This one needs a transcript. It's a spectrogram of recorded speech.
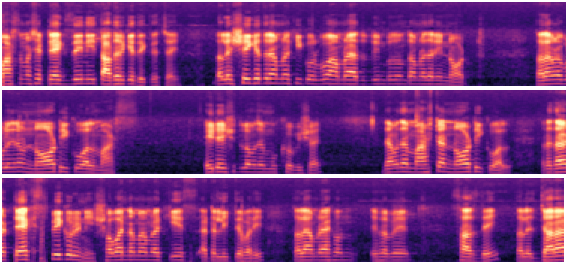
মার্চ মাসে ট্যাক্স দেয়নি, তাদেরকে দেখতে চাই। তাহলে সেই ক্ষেত্রে আমরা কি করব? আমরা এতদিন পর্যন্ত আমরা জানি নট তাহলে আমরা বলে দিলাম নট ইকুয়াল মার্কস এটাই শুধু আমাদের মুখ্য বিষয়। যে আমাদের মার্কসটা নট ইকুয়াল তাহলে যারা ট্যাক্স পে করেনি, সবার নামে আমরা কেস একটা লিখতে পারি। তাহলে আমরা এখন এভাবে সার্চ দেই। তাহলে যারা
